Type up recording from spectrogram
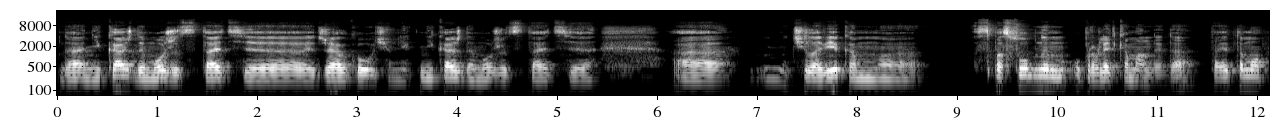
Да, не каждый может стать э, agile коучем, не, не каждый может стать э, э, человеком э, способным управлять командой. Да? Поэтому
